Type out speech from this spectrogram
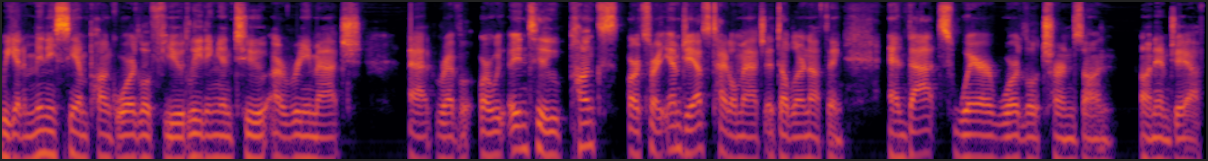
We get a mini CM Punk Wardlow feud leading into a rematch at Rev or into Punk's or sorry MJF's title match at Double or Nothing, and that's where Wardlow turns on on MJF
